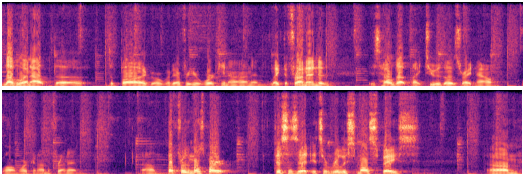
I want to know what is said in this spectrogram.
leveling out the the bug or whatever you're working on. And like the front end of, is held up by two of those right now while I'm working on the front end. Um, but for the most part, this is it. It's a really small space. Um,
